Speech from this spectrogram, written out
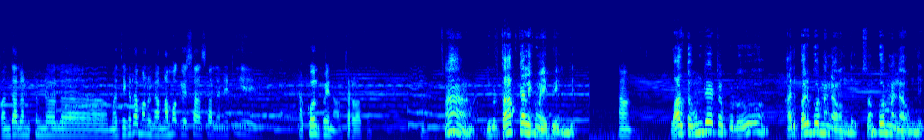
బంధాలు అనుకున్న వాళ్ళ మధ్య కూడా మనకు ఆ నమ్మక విశ్వాసాలు అనేటివి కోల్పోయినాం తర్వాత. ఇప్పుడు తాత్కాలికం అయిపోయింది అవును. వాళ్ళతో ఉండేటప్పుడు అది పరిపూర్ణంగా ఉంది సంపూర్ణంగా ఉంది.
